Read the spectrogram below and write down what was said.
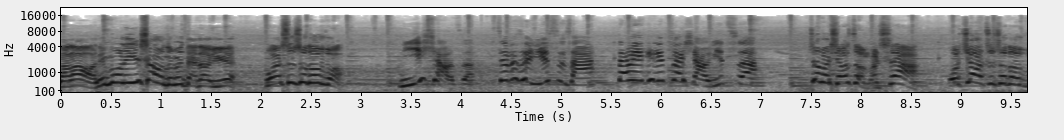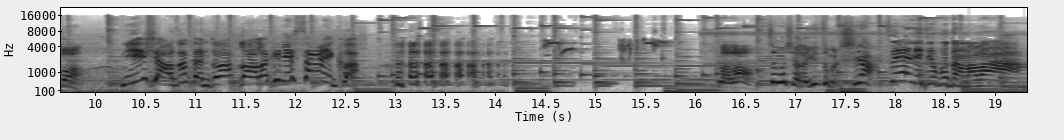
姥姥，你摸了一上午都没逮到鱼，我要吃臭豆腐。你小子，这不是鱼刺啥，待会给你做小鱼吃。这么小怎么吃啊？我就要吃臭豆腐。你小子等着，姥姥给你上一课。姥姥，这么小的鱼怎么吃啊？这你就不懂了吧？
